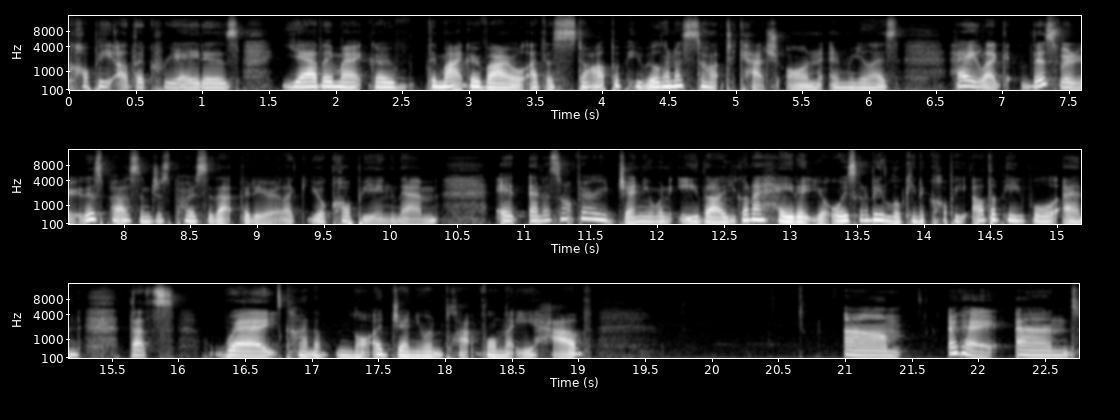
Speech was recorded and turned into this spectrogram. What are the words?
copy other creators yeah they might go they might go viral at the start but people are to start to catch on and realize hey like this video this person just posted that video like you're copying them. It and it's not very genuine either. You're to hate it. You're always to be looking to copy other people and that's where it's kind of not a genuine platform that you have. Um okay and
